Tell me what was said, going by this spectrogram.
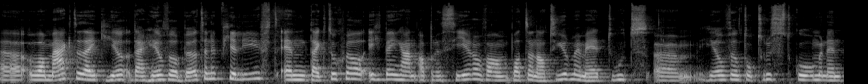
Uh, wat maakte dat ik heel, daar heel veel buiten heb geleefd en dat ik toch wel echt ben gaan appreciëren van wat de natuur met mij doet. Um, heel veel tot rust komen en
